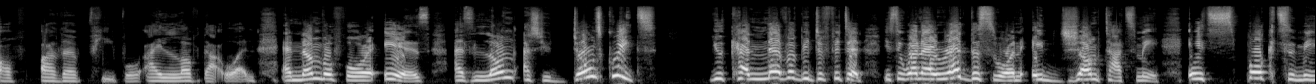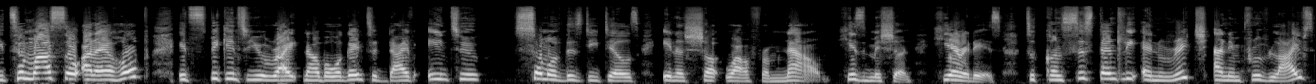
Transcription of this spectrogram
of other people. I love that one. And number four is as long as you don't quit, you can never be defeated. You see, when I read this one, it jumped at me. It spoke to me, Tommaso, and I hope it's speaking to you right now. But we're going to dive into some of these details in a short while from now. His mission, here it is, to consistently enrich and improve lives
